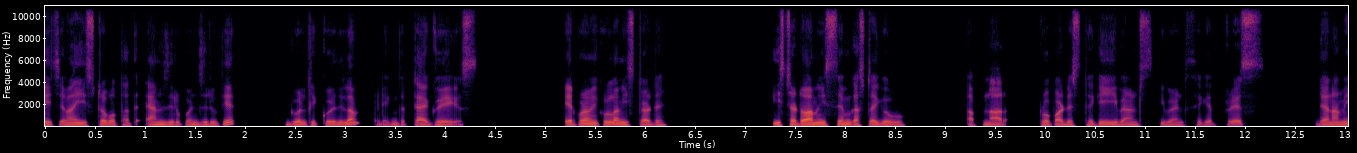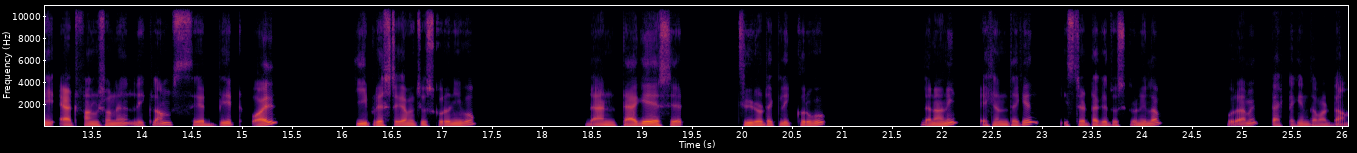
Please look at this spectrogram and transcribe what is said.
HMI stop অর্থাৎ এম জিরো পয়েন্ট জিরোকে ডুয়েল ক্লিক করে দিলাম, এটা কিন্তু ট্যাগ হয়ে গেছে। এরপর আমি করলাম স্টার্টে স্টার্টও আমি সেম কাজটাই করব। আপনার প্রপার্টিস থেকে ইভেন্টস ইভেন্ট থেকে প্রেস দেন আমি অ্যাড ফাংশনে লিখলাম সেট বিট অয়েল কি প্রেসটাকে আমি চুজ করে নিব। দেন ট্যাগে এসে থ্রি ডটে ক্লিক করব। দেন আমি এখান থেকে স্টারটাকে চুজ করে নিলাম। করে আমি ট্যাগটা কিন্তু আমার ডান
